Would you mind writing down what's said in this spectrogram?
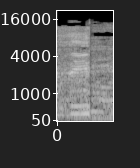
こ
